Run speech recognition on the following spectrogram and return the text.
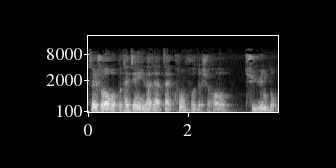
所以说，我不太建议大家在空腹的时候去运动。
